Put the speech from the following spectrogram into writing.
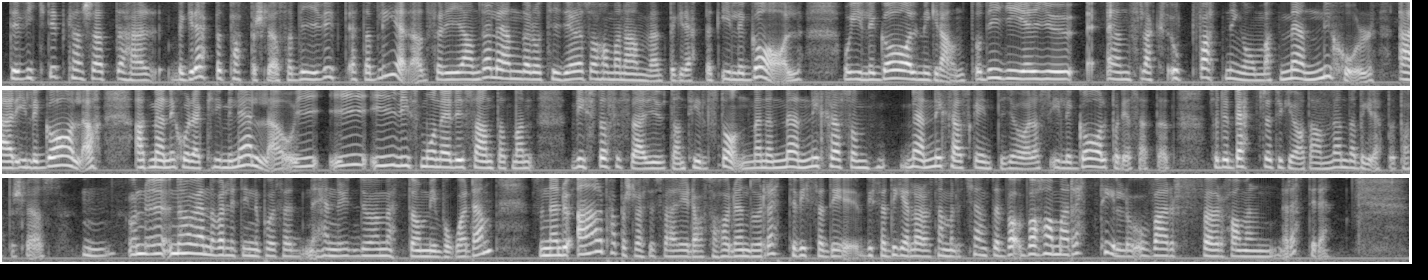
det är viktigt kanske att det här begreppet papperslös har blivit etablerad. För i andra länder och tidigare så har man använt begreppet illegal och illegal migrant. Och det ger ju en slags uppfattning om att människor är illegala, att människor är kriminella. Och i, i, i viss mån är det sant att man vistas i Sverige utan tillstånd. Men en människa som människa ska inte göras illegal på det sättet. Så det är bättre tycker jag att använda begreppet papperslös. Mm. Och nu, nu, har vi ändå varit lite inne på, så här, Henry, du har mött dem i vården. Så när du är papperslös i Sverige idag så har du ändå rätt till vissa, de, vissa delar av samhällets tjänster. Va, vad har man rätt till och varför har man rätt till det?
